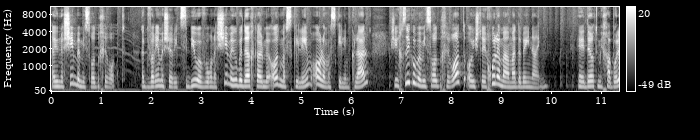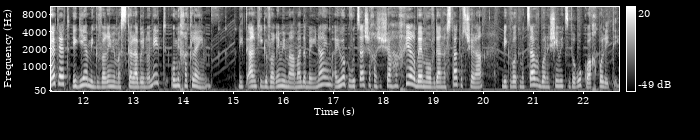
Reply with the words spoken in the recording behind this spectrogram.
היו נשים במשרות בכירות. הגברים אשר הצביעו עבור נשים היו בדרך כלל מאוד משכילים או לא משכילים כלל, שהחזיקו במשרות בכירות או השתייכו למעמד הביניים. היעדר תמיכה בולטת הגיע מגברים עם השכלה בינונית ומחקלאים. נטען כי גברים ממעמד הביניים היו הקבוצה שחששה הכי הרבה מאובדן הסטטוס שלה בעקבות מצב בו נשים יצברו כוח פוליטי.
